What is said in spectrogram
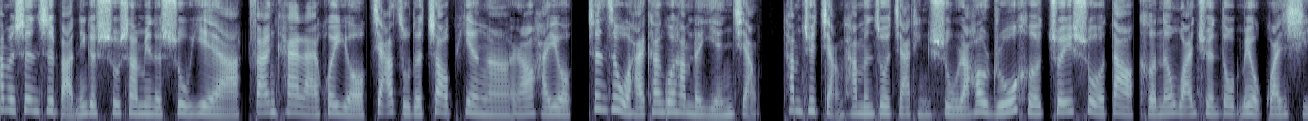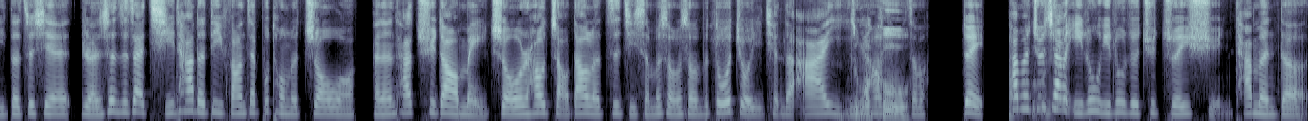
他们甚至把那个树上面的树叶啊翻开来，会有家族的照片啊，然后还有，甚至我还看过他们的演讲，他们去讲他们做家庭树，然后如何追溯到可能完全都没有关系的这些人，甚至在其他的地方，在不同的州哦，可能他去到美洲，然后找到了自己什么什么什么多久以前的阿姨，然后怎么对他们就这样一路一路的去追寻他们的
